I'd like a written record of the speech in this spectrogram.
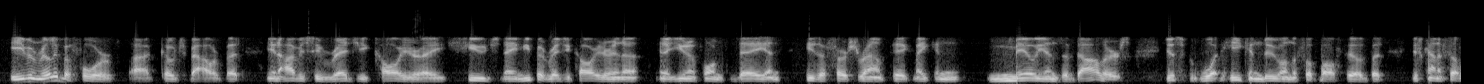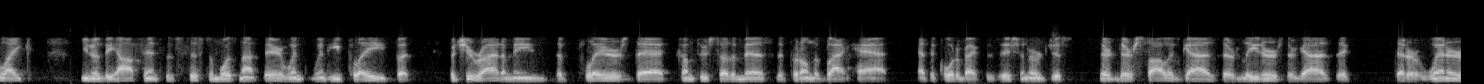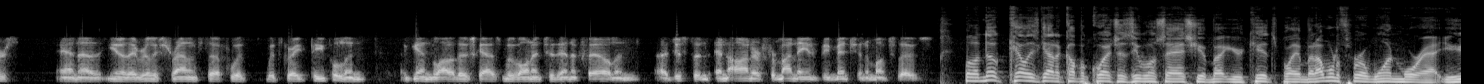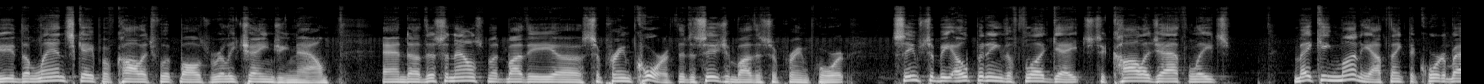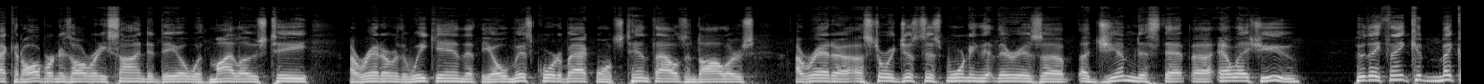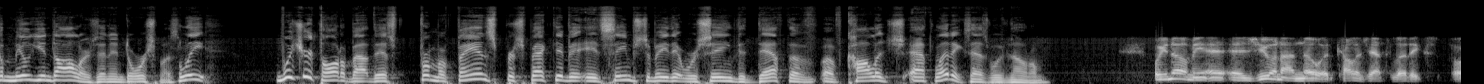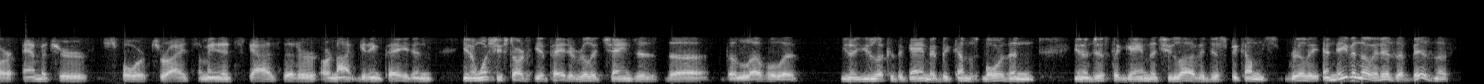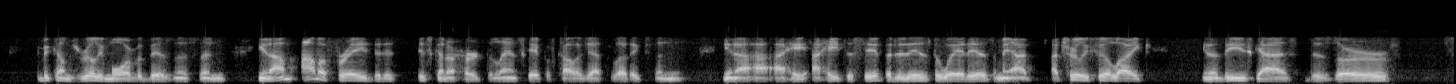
even really before uh, Coach Bower, but you know, obviously Reggie Collier, a huge name. You put Reggie Collier in a in a uniform today, and he's a first round pick, making millions of dollars. Just what he can do on the football field, but just kind of felt like, you know, the offensive system was not there when when he played. But but you're right. I mean, the players that come through Southern Miss that put on the black hat at the quarterback position are just they're they're solid guys. They're leaders. They're guys that that are winners, and uh, you know they really surround themselves with with great people. And again, a lot of those guys move on into the NFL, and uh, just an, an honor for my name to be mentioned amongst those. Well, I know Kelly's got a couple questions he wants to ask you about your kids playing, but I want to throw one more at you. The landscape of college football is really changing now. And uh, this announcement by the uh, Supreme Court, the decision by the Supreme Court, seems to be opening the floodgates to college athletes making money. I think the quarterback at Auburn has already signed a deal with Milo's Tea. I read over the weekend that the Ole Miss quarterback wants ten thousand dollars. I read a, a, story just this morning that there is a, a gymnast at uh, LSU who they think could make a million dollars in endorsements. Lee, what's your thought about this from a fan's perspective? It, it seems to me that we're seeing the death of, of college athletics as we've known them. Well, you know, I mean, as you and I know it, college athletics are amateur sports, right? I mean, it's guys that are, are not getting paid. And, you know, once you start to get paid, it really changes the, the level that, you know, you look at the game. It becomes more than, you know, just a game that you love. It just becomes really, and even though it is a business, it becomes really more of a business. And, you know, I'm, I'm afraid that it's, it's going to hurt the landscape of college athletics. And, you know, I, I hate, I hate to see it, but it is the way it is. I mean, I, I truly feel like, you know, these guys deserve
